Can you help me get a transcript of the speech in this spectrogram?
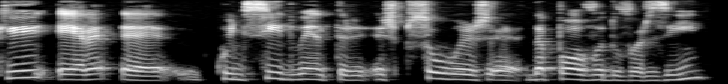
que era uh, conhecido entre as pessoas uh, da pova do Varzim,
